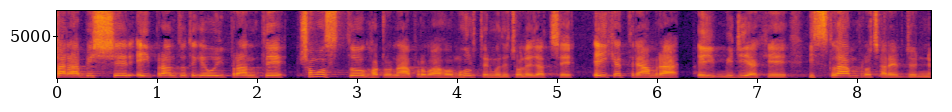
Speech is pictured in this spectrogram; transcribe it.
সারা বিশ্বের এই প্রান্ত থেকে ওই প্রান্তে সমস্ত ঘটনা, প্রবাহ মুহূর্তের মধ্যে চলে যাচ্ছে। এই ক্ষেত্রে আমরা এই মিডিয়াকে ইসলাম প্রচারের জন্য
